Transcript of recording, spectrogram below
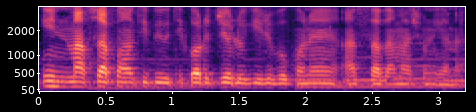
این مصرف آنتی بیوتیکا رو جلوگیری بکنه از صدمشون یا نه؟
